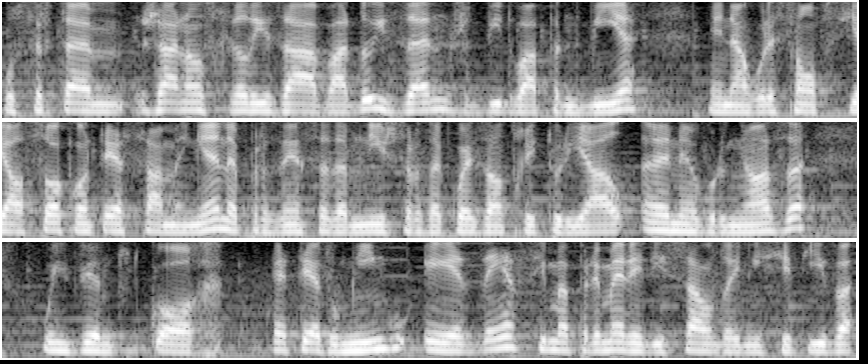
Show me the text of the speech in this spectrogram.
O certame já não se realizava há dois anos devido à pandemia. A inauguração oficial só acontece amanhã, na presença da Ministra da Coesão Territorial, Ana Brunhosa. O evento decorre até domingo, é a 11 edição da iniciativa,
